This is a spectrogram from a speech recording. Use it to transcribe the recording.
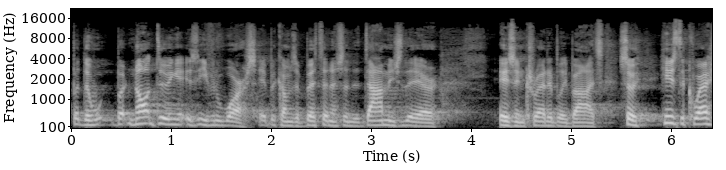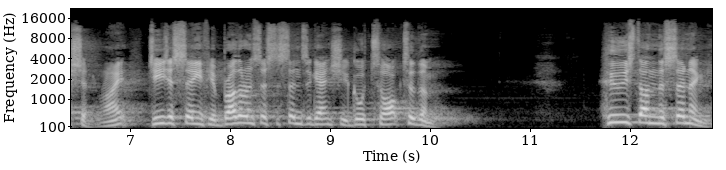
But, the, but not doing it is even worse. It becomes a bitterness, and the damage there is incredibly bad. So here's the question, right? Jesus saying, if your brother and sister sins against you, go talk to them. Who's done the sinning?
